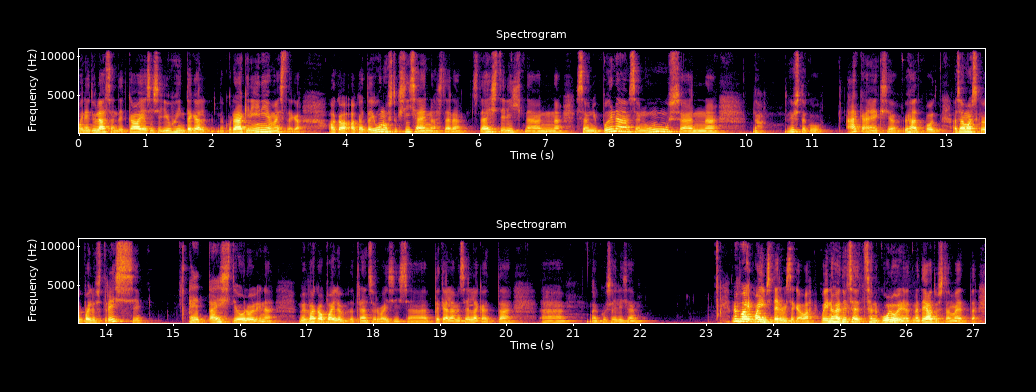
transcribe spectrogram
või neid ülesandeid ka ja siis juhin tegelikult nagu räägin inimestega, aga, aga ta ei unustaks iseennast ära, sest hästi lihtne on, see on ju põnev, see on uus, see on noh, just nagu äge, eks ju, ühelt poolt, aga samas ka palju stressi et hästi oluline, me väga palju Transferwise'is äh, tegeleme sellega, et äh, nagu sellise noh, vaimse tervisega või, või noh, et üldse, et see on nagu oluline, et me teadvustame, et,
